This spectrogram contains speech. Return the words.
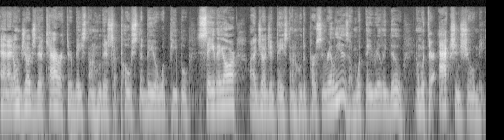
And I don't judge their character based on who they're supposed to be or what people say they are. I judge it based on who the person really is and what they really do and what their actions show me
